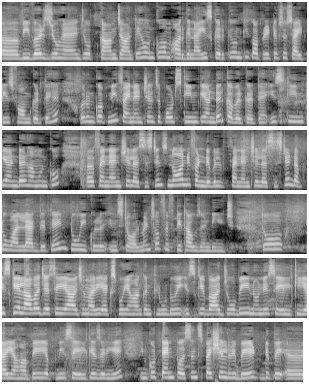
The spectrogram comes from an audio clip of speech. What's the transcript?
वीवर्स जो हैं, जो काम जानते हैं, उनको हम ऑर्गेनाइज़ करके उनकी कोऑपरेटिव सोसाइटीज़ फॉर्म करते हैं और उनको अपनी फाइनेंशियल सपोर्ट स्कीम के अंडर कवर करते हैं। इस स्कीम के अंडर हम उनको financial assistance non refundable financial assistant up to one lakh देते हैं in two equal instalments of fifty thousand each तो इसके अलावा जैसे ये आज हमारी एक्सपो यहाँ कंक्लूड हुई, इसके बाद जो भी इन्होंने सेल किया यहाँ पे ये अपनी सेल के ज़रिए इनको ten percent special rebate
